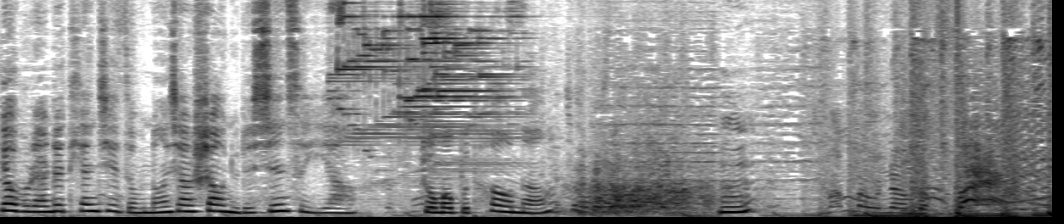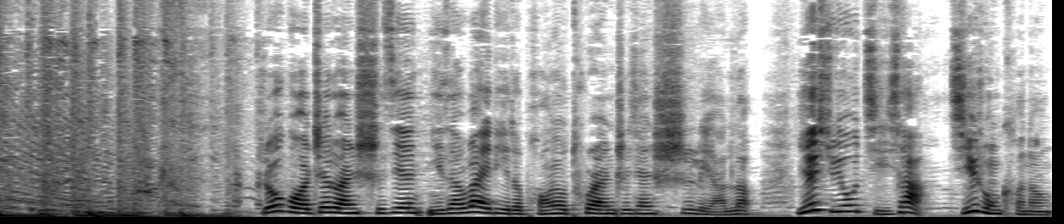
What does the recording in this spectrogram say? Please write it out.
要不然这天气怎么能像少女的心思一样捉摸不透呢？嗯，如果这段时间你在外地的朋友突然之间失联了，也许有几下几种可能，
